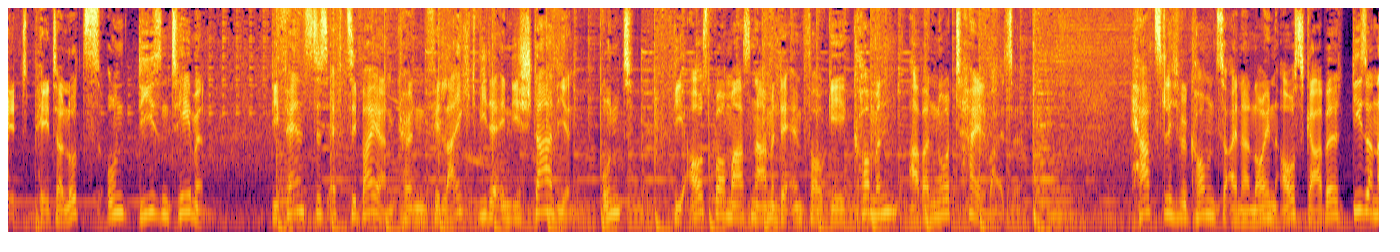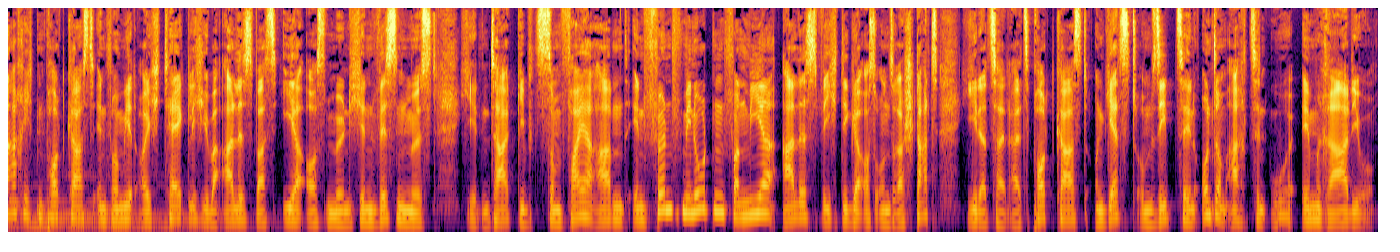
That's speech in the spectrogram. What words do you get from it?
Mit Peter Lutz und diesen Themen. Die Fans des FC Bayern können vielleicht wieder in die Stadien und die Ausbaumaßnahmen der MVG kommen, aber nur teilweise. Herzlich willkommen zu einer neuen Ausgabe. Dieser Nachrichtenpodcast informiert euch täglich über alles, was ihr aus München wissen müsst. Jeden Tag gibt's zum Feierabend in fünf Minuten von mir alles Wichtige aus unserer Stadt, jederzeit als Podcast und jetzt um 17 und um 18 Uhr im Radio.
